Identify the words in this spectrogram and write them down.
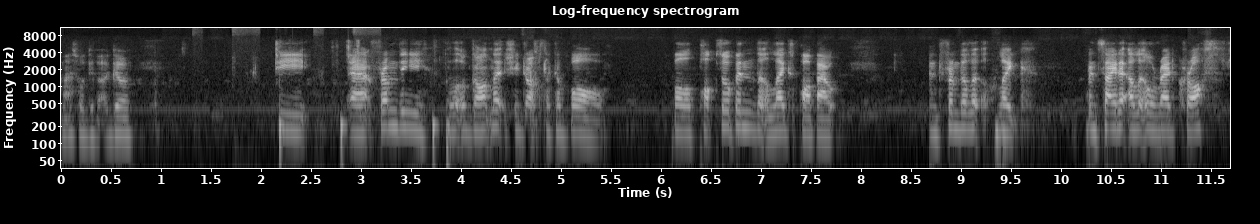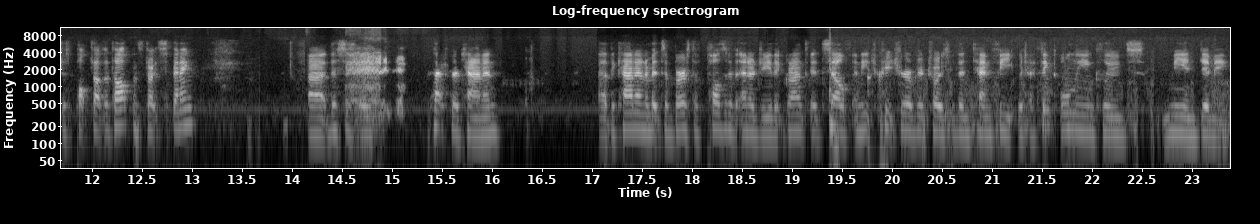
might as well give it a go. She, uh, from the little gauntlet, she drops like a ball. Ball pops open, little legs pop out, and from the little like inside it, a little red cross just pops out the top and starts spinning. Uh, this is a protector cannon. Uh, the cannon emits a burst of positive energy that grants itself and each creature of your choice within 10 feet, which I think only includes me and Dimmy.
